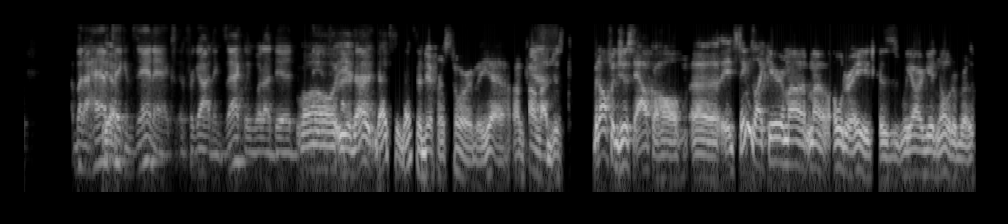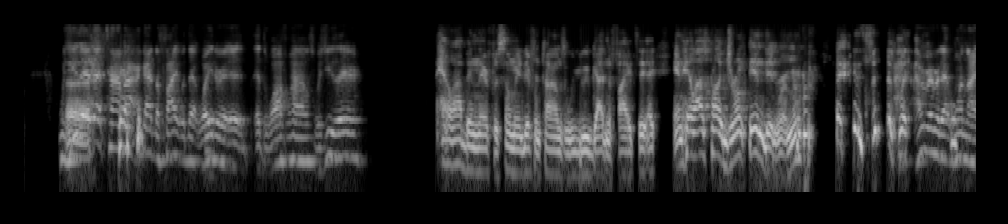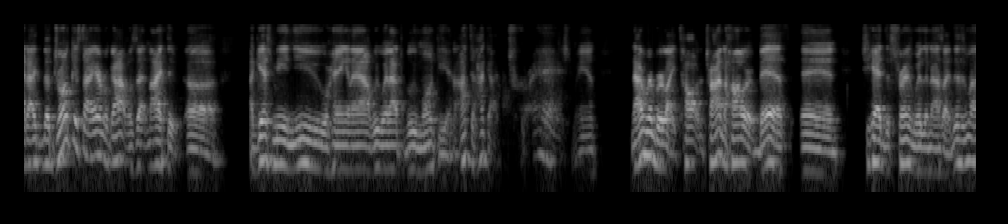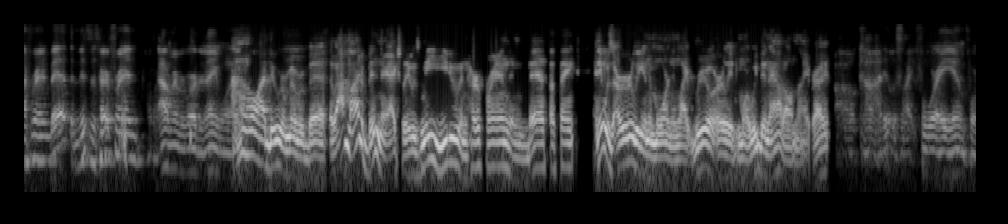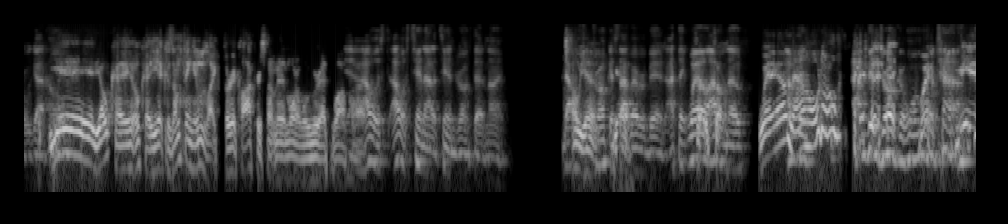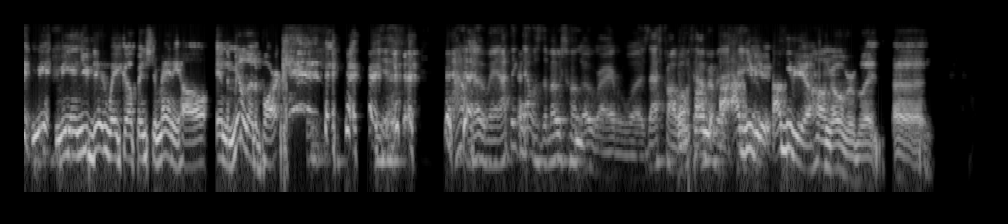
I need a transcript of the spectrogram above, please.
But I have Yeah. taken Xanax and forgotten exactly what I did. Well, yeah, that, that's that's a different story. But yeah, I'm talking Yeah. about just, but off of just alcohol. Uh, it seems like you're my my older age because we are getting older, brother. Was you there uh, that time I, I got in a fight with that waiter at, at the Waffle House? Was you there? Hell, I've been there for so many different times. We, we've gotten in fights, and hell, I was probably drunk then, didn't remember. I, I remember that one night. I the drunkest I ever got was that night that uh I guess me and you were hanging out. We went out to Blue Monkey, and I I got trashed, man. And I remember like talk, trying to holler at Beth, and she had this friend with her, and I was like, "This is my friend Beth, and this is her friend." I don't remember what her name was. oh, I do remember Beth. I might have been there actually. It was me, you, and her friend, and Beth, I think. And it was early in the morning, like real early in the morning. We'd been out all night, right? Oh God, it was like 4 a.m. before we got home. Yeah. Okay. Okay. Yeah. Because I'm thinking it was like three o'clock or something in the morning when we were at the Waffle Yeah, House. I was I was 10 out of 10 drunk that night. That Oh, yeah, the drunkest yeah. I've ever been. I think. Well, So- I don't know. Well, I've now been- hold on. I've been drunker one more time. me, and- me, me and you did wake up in Shamani Hall in the middle of the park. Yeah. I don't know, man. I think that was the most hungover I ever was. That's probably. Well, I remember that. I'll give you. I'll give you a hungover, but uh,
